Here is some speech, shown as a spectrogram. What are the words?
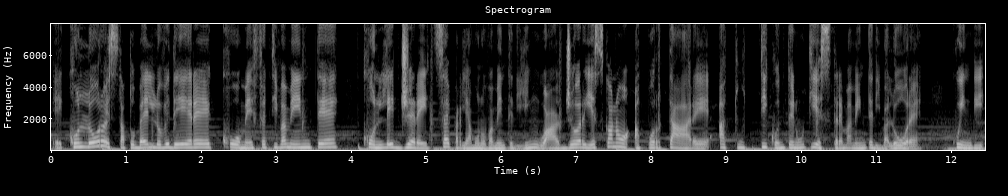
E con loro è stato bello vedere come effettivamente con leggerezza, e parliamo nuovamente di linguaggio, riescano a portare a tutti contenuti estremamente di valore. Quindi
